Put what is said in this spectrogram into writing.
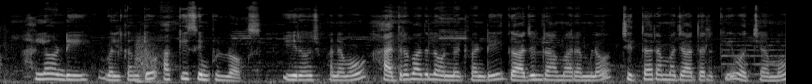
హలో అండి welcome to Akki simple blogs. ఈరోజు మనము హైదరాబాద్లో ఉన్నటువంటి గాజుల రామారంలో చిత్తారమ్మ జాతరకి వచ్చాము.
